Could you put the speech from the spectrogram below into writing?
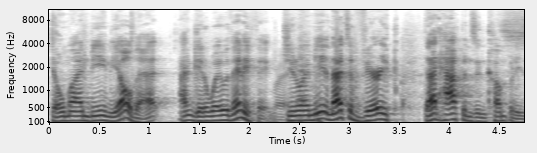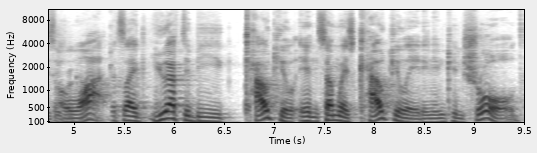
don't mind being yelled at, I can get away with anything. Do you know what I mean? And that's a very that happens in companies a lot. It's like you have to be calcul in some ways calculating and controlled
